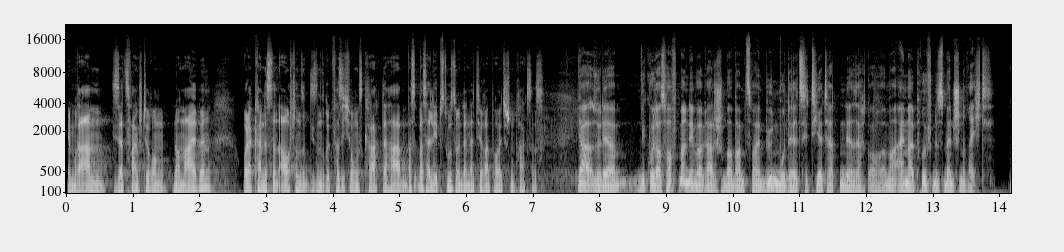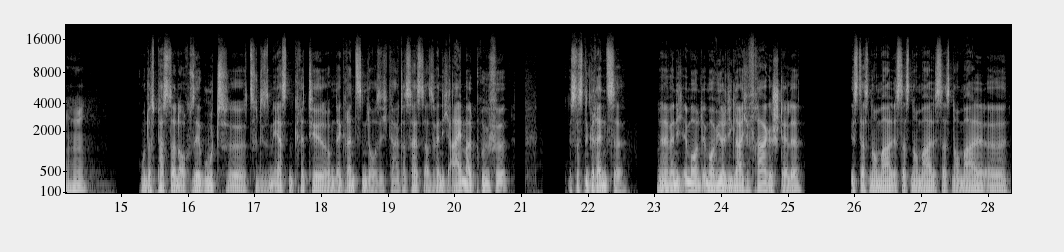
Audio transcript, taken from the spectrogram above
im Rahmen dieser Zwangsstörung normal bin? Oder kann es dann auch schon so diesen Rückversicherungscharakter haben? Was, was erlebst du so in deiner therapeutischen Praxis? Ja, also der Nikolaus Hoffmann, den wir gerade schon mal beim Zwei-Bühnen-Modell zitiert hatten, der sagt auch immer, einmal prüfendes Menschenrecht. Mhm. Und das passt dann auch sehr gut äh, zu diesem ersten Kriterium der Grenzenlosigkeit. Das heißt also, wenn ich einmal prüfe, ist das eine Grenze. Ne? Mhm. Ne? Wenn ich immer und immer wieder die gleiche Frage stelle, ist das normal, ist das normal, ist das normal, äh,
